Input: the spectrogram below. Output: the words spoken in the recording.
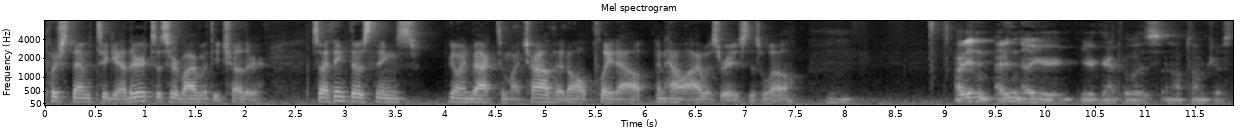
pushed them together to survive with each other. So I think those things, going back to my childhood, all played out and how I was raised as well. Hmm. I didn't. I didn't know your your grandpa was an optometrist.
